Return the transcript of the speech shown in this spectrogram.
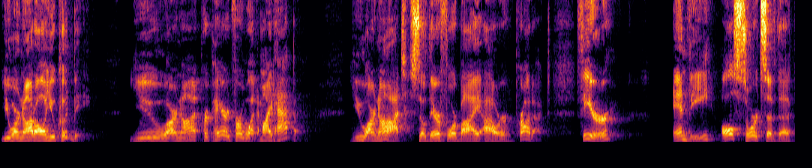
You are not all you could be. You are not prepared for what might happen. You are not, so therefore buy our product. Fear, envy, all sorts of the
